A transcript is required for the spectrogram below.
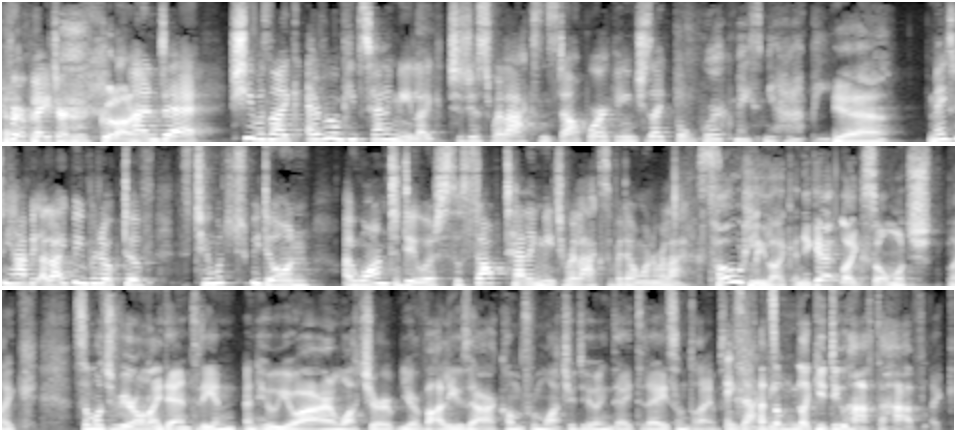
fair play to her. Good on her. And uh, she was like, everyone keeps telling me like to just relax and stop working, and she's like, but work makes me happy. Yeah, It makes me happy. I like being productive. There's too much to be done. I want to do it. So stop telling me to relax if I don't want to relax. totally. Like, and you get like so much, like so much of your own identity and, and who you are and what your your values are come from what you're doing day to day. Sometimes, Exactly. And something like you do have to have like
